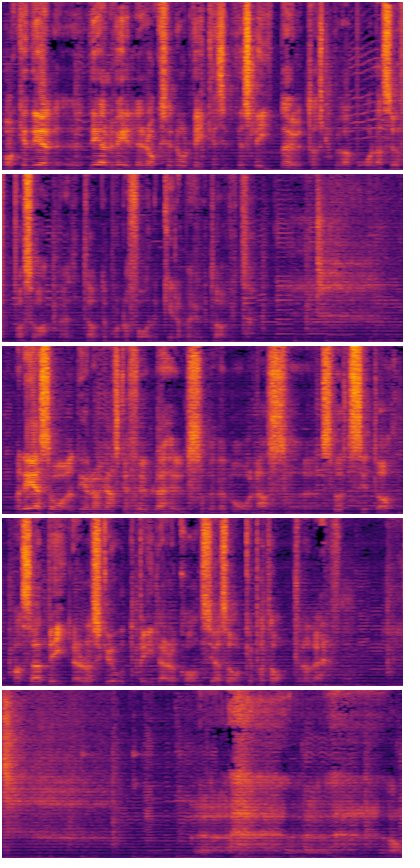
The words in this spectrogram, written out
Och en del, del villor också i Nordviken ser lite slitna ut. De skulle behöva målas upp och så. Jag vet inte om det bor någon folk i dem överhuvudtaget. Men det är så, en del har ganska fula hus som behöver målas eh, smutsigt och massa bilar och skrotbilar och konstiga saker på tomterna där. Eh, eh, ja.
